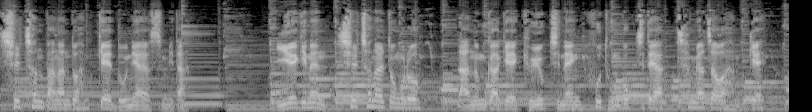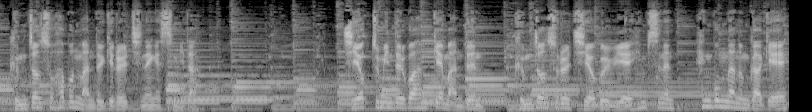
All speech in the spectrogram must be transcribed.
실천 방안도 함께 논의하였습니다. 2회기는 실천활동으로 나눔가게 교육 진행 후 동복지대학 참여자와 함께 금전수 화분 만들기를 진행했습니다. 지역 주민들과 함께 만든 금전수를 지역을 위해 힘쓰는 행복 나눔 가게에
